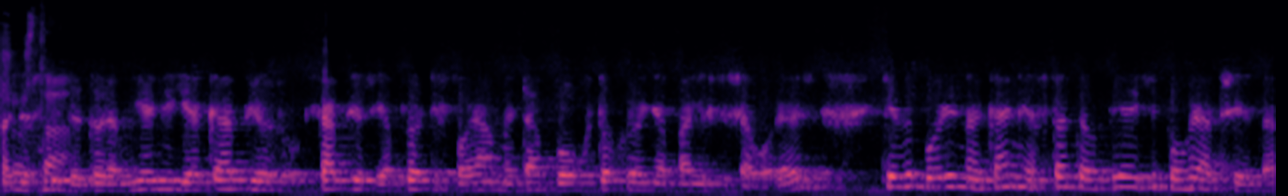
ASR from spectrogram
φανταστείτε τώρα, βγαίνει για κάποιος για πρώτη φορά μετά από 8 χρόνια πάλι στις αγορές και δεν μπορεί να κάνει αυτά τα οποία έχει υπογράψει, τα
